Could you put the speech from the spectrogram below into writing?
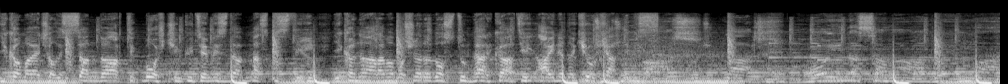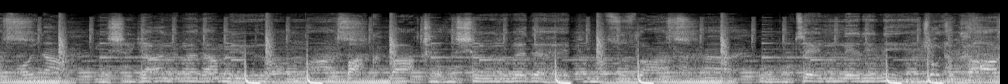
Yıkamaya çalışsan da artık boş çünkü temizlenmez pisliğin. Yıkanı arama boşuna da dostum her katil aynadaki o kendimiz. Çocuklar hep oynasalar oyunlar Oyna. Yaşı gelmeden büyür onlar. Bak. Bak çalışır ve de hep mutsuzlar. Umut ellerini Çocuklar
